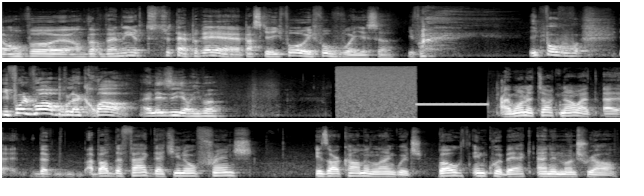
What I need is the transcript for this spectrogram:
on, va, on va revenir tout de suite après, parce qu'il faut, il faut que vous voyez ça. il, faut, il faut le voir pour le croire. Allez-y, on y va. I want to talk now at, uh, the, about the fact that, you know, French is our common language, both in Quebec and in Montreal,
